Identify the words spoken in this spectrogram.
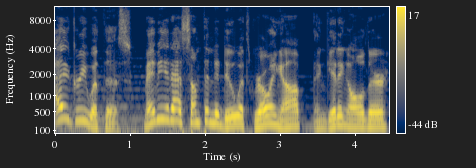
I agree with this. Maybe it has something to do with growing up and getting older,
